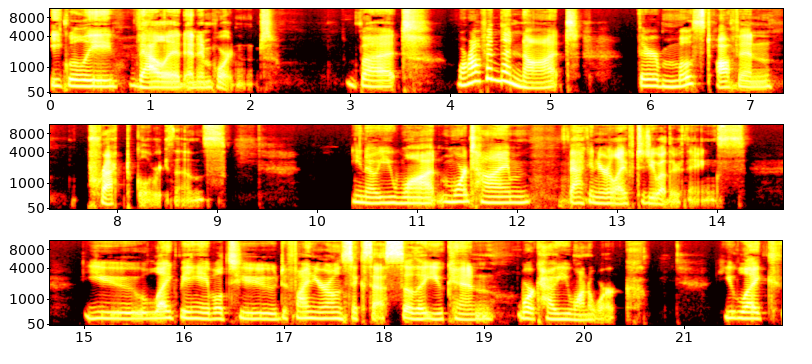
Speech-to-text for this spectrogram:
equally valid and important. But more often than not, they're most often practical reasons. You know, you want more time back in your life to do other things. You like being able to define your own success so that you can work how you want to work. You like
